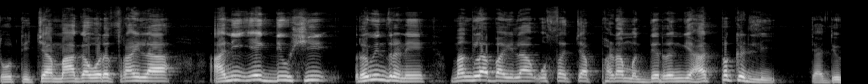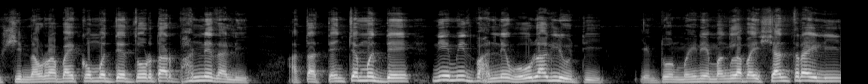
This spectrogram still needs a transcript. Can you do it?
तो तिच्या मागावरच राहिला. आणि एक दिवशी रवींद्रने मंगलाबाईला उसाच्या फडामध्ये रंगी हात पकडली. त्या दिवशी नवरा बायकोमध्ये जोरदार भांडणे झाली. आता त्यांच्यामध्ये नेहमीच भांडणे होऊ लागली होती. एक दोन महिने मंगलाबाई शांत राहिली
